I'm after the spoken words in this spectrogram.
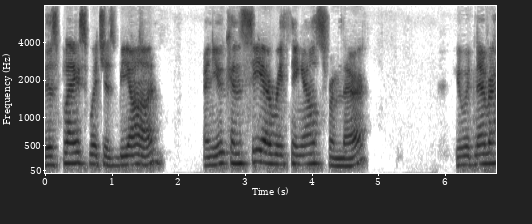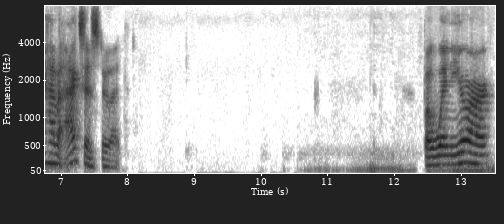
This place which is beyond, and you can see everything else from there, you would never have access to it. But when you are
